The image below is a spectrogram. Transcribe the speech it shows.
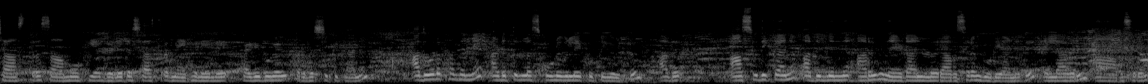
ശാസ്ത്ര സാമൂഹിക ഗണിതശാസ്ത്ര മേഖലയിലെ കഴിവുകൾ പ്രദർശിപ്പിക്കാനും അതോടൊപ്പം തന്നെ അടുത്തുള്ള സ്കൂളുകളിലെ കുട്ടികൾക്കും അത് ആസ്വദിക്കാനും അതിൽ നിന്ന് അറിവ് നേടാനുള്ള ഒരു അവസരം കൂടിയാണിത്. എല്ലാവരും ആ അവസരം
